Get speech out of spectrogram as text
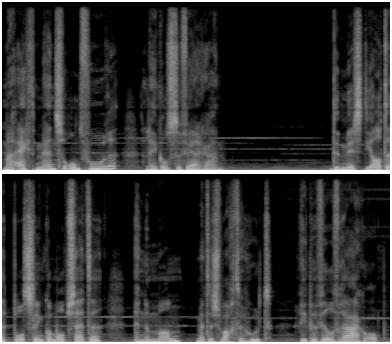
Maar echt mensen ontvoeren leek ons te ver gaan. De mist die altijd plotseling kwam opzetten en de man met de zwarte hoed riepen veel vragen op.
